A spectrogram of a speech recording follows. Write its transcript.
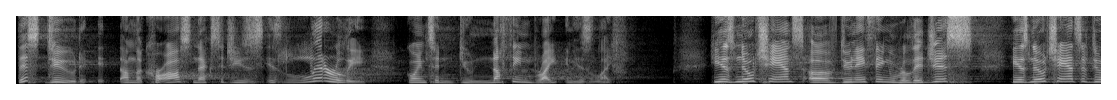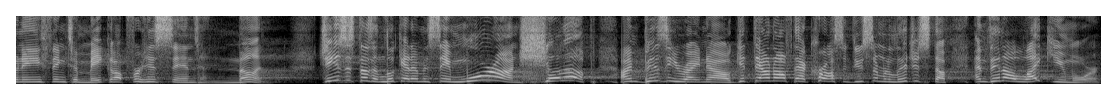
This dude on the cross next to Jesus is literally going to do nothing right in his life. He has no chance of doing anything religious. He has no chance of doing anything to make up for his sins. None. Jesus doesn't look at him and say, Moron, shut up. I'm busy right now. Get down off that cross and do some religious stuff, and then I'll like you more.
